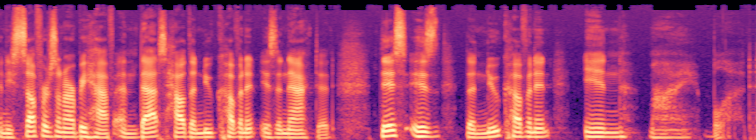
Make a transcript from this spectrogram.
And he suffers on our behalf, and that's how the new covenant is enacted. This is the new covenant in my blood.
